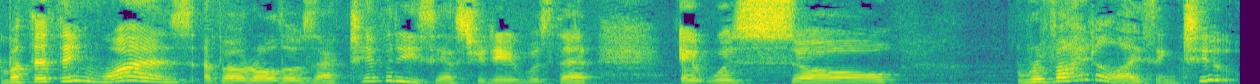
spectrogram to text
But the thing was about all those activities yesterday was that it was so revitalizing too.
